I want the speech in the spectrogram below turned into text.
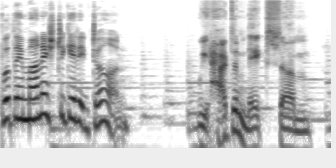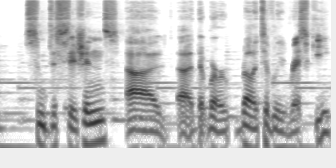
but they managed to get it done we had to make some some decisions uh, uh, that were relatively risky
